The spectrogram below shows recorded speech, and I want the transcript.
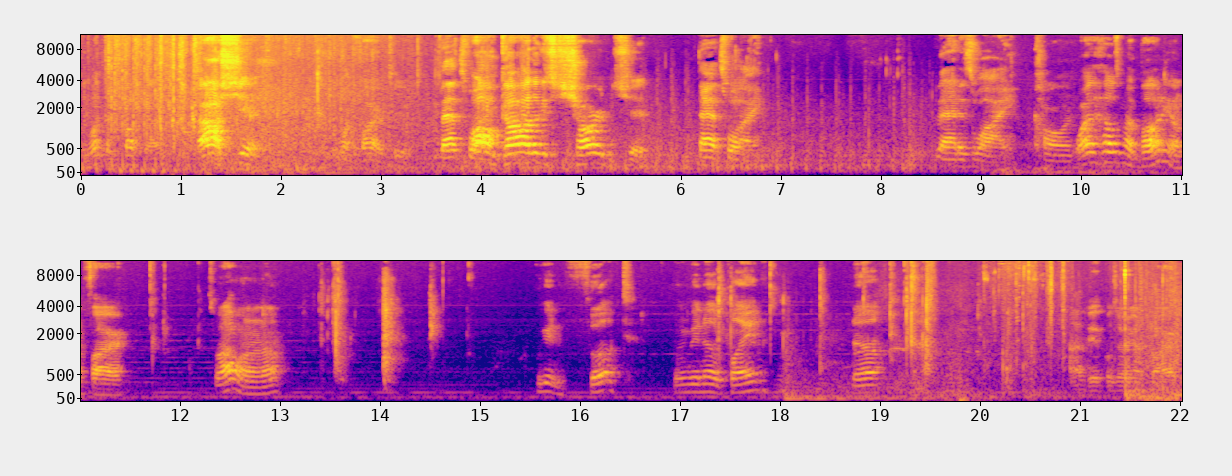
And what the fuck, man? Ah, shit! I'm on fire, too. That's why. Oh, God, look, it's charred and shit. That's why. That is why, Collin. Why the hell is my body on fire? That's what I want to know. We're getting fucked? Wanna be another plane? No. That vehicle's already on fire.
